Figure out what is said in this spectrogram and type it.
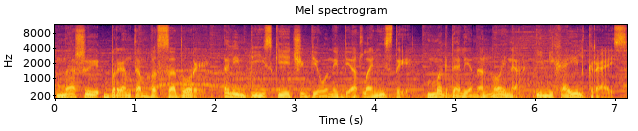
Наши бренд-амбассадоры – олимпийские чемпионы-биатлонисты Магдалена Нойнер и Михаэль Грайс.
